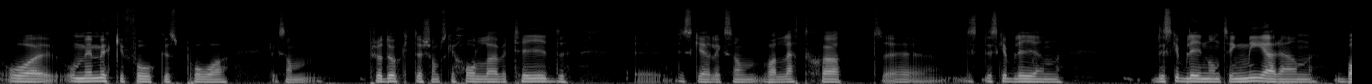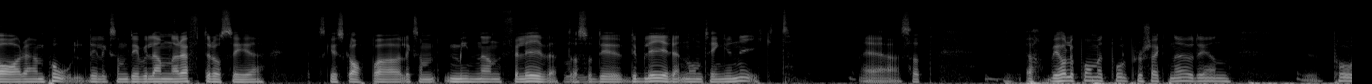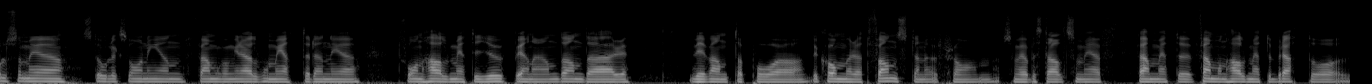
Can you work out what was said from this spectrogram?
och, och med mycket fokus på liksom produkter som ska hålla över tid. Eh, Det ska liksom vara lättskött. eh, Det, det ska bli en det ska bli någonting mer än bara en pool. Det är liksom det vi lämnar efter oss är ska ju skapa liksom minnen för livet. Mm. Alltså det, det blir någonting unikt. Eh, så att ja, vi håller på med ett poolprojekt nu. Det är en eh, pool som är storleksordningen 5 gånger 11 meter. Den är 2,5 meter djup i ena ändan där vi väntar på, det kommer ett fönster nu från, som vi har beställt som är 5 meter, 5,5 meter brett och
